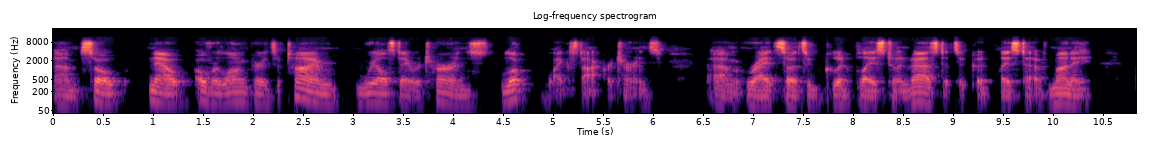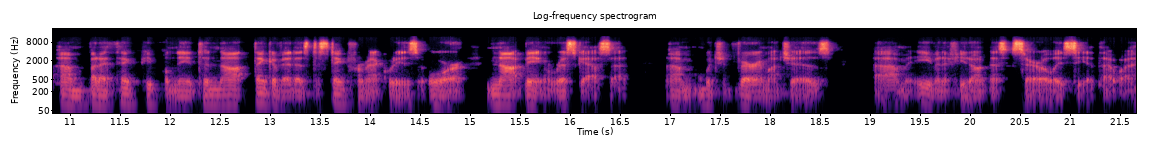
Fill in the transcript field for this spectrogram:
Um, so now, over long periods of time, real estate returns look like stock returns, um, right? So it's a good place to invest. It's a good place to have money. Um, but I think people need to not think of it as distinct from equities or not being a risk asset, um, which it very much is, um, even if you don't necessarily see it that way.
